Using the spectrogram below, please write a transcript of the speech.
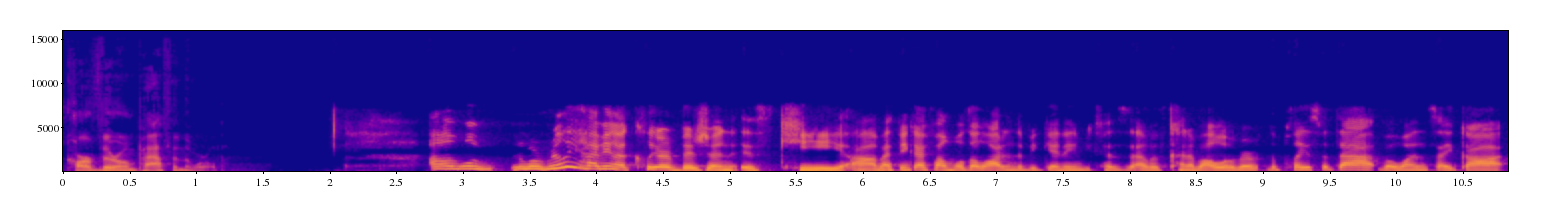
carve their own path in the world? Um, well, we're really having a clear vision is key. Um, I think I fumbled a lot in the beginning because I was kind of all over the place with that. But once I got,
